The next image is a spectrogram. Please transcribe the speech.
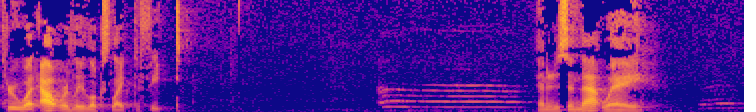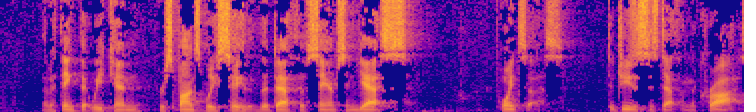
through what outwardly looks like defeat. And it is in that way that I think that we can responsibly say that the death of Samson, yes, points us to Jesus' death on the cross.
